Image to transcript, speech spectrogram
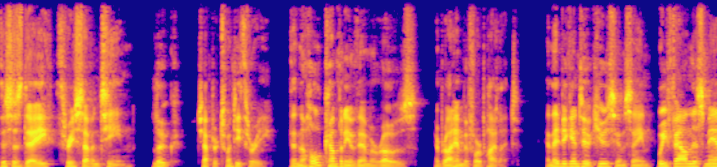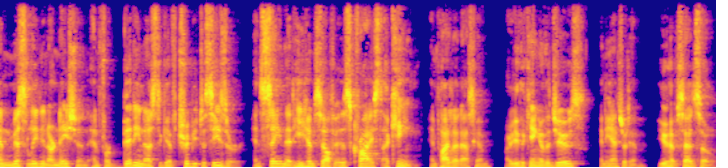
This is day 317, Luke chapter 23. Then the whole company of them arose and brought him before Pilate. And they began to accuse him, saying, We found this man misleading our nation and forbidding us to give tribute to Caesar, and saying that he himself is Christ, a king. And Pilate asked him, Are you the king of the Jews? And he answered him, You have said so.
